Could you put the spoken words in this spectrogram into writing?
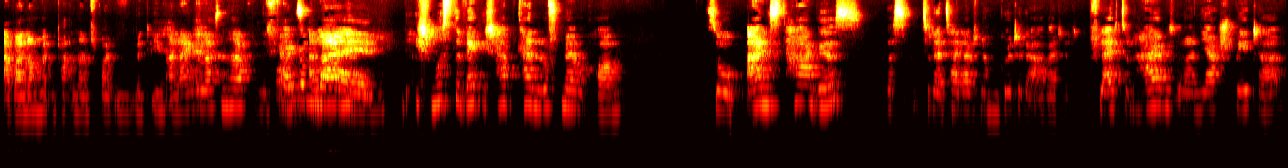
aber noch mit ein paar anderen Freunden mit ihm allein gelassen habe, nicht ganz alleine. Ich musste weg, ich habe keine Luft mehr bekommen. So, eines Tages, das, zu der Zeit habe ich noch in Goethe gearbeitet, vielleicht so ein halbes oder ein Jahr später,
